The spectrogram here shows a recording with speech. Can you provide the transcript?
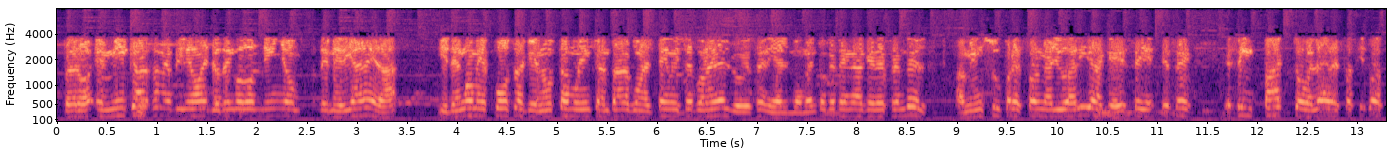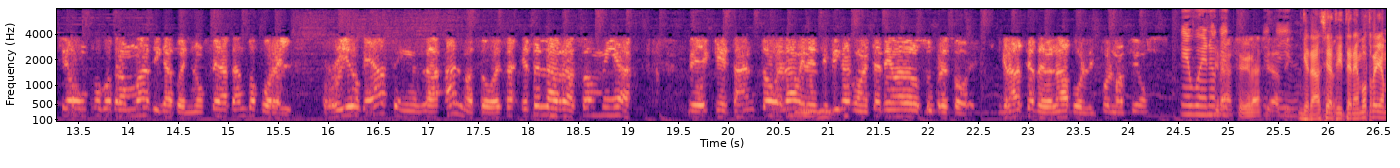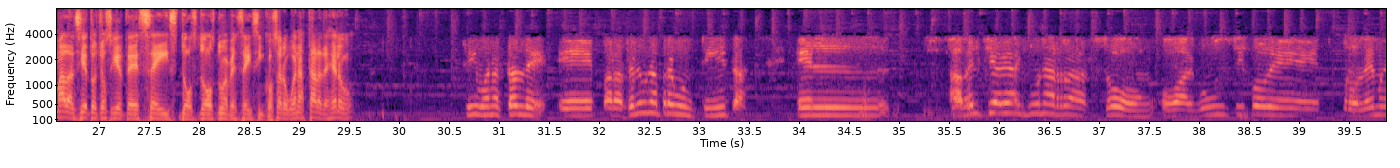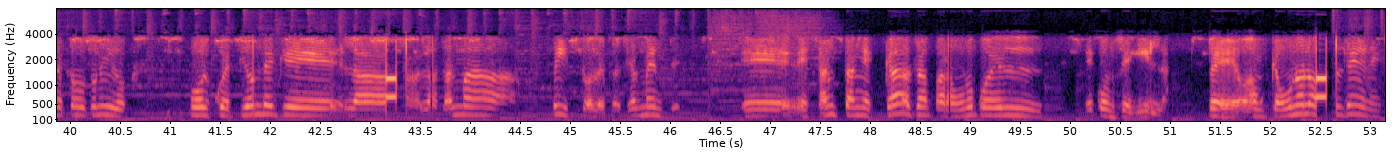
Pero en mi caso, en mi opinión, yo tengo dos niños de mediana edad y tengo a mi esposa que no está muy encantada con el tema y se pone nerviosa y el momento que tenga que defender, a mí un supresor me ayudaría a que ese ese ese impacto, ¿verdad? De esa situación un poco traumática, pues no sea tanto por el ruido que hacen las armas. O esa, esa es la razón mía de que tanto, ¿verdad? Me identifica con este tema de los supresores. Gracias de verdad por la información. Qué bueno Gracias, que, gracias que a ti. Gracias a ti. Tenemos otra llamada al 787-622-9650. Buenas tardes, hello. Sí, buenas tardes. Eh, para hacerle una preguntita, el, a ver si hay alguna razón o algún tipo de problema en Estados Unidos por cuestión de que la- las armas pistol especialmente eh, están tan escasas para uno poder eh, conseguirlas. Pero aunque uno los ordene,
